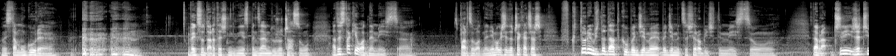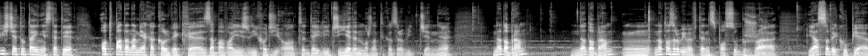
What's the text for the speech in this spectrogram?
On jest tam u góry. W Exodar też nigdy nie spędzałem dużo czasu, a to jest takie ładne miejsce. Jest bardzo ładne. Nie mogę się doczekać, aż w którymś dodatku będziemy, będziemy coś robić w tym miejscu. Dobra, czyli rzeczywiście tutaj niestety odpada nam jakakolwiek e, zabawa, jeżeli chodzi o te daily, czyli jeden można tylko zrobić dziennie. No dobra, no dobra, mm, no to zrobimy w ten sposób, że ja sobie kupię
